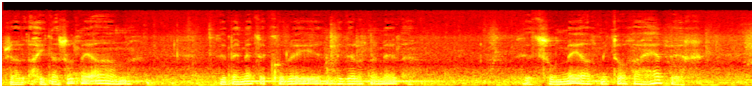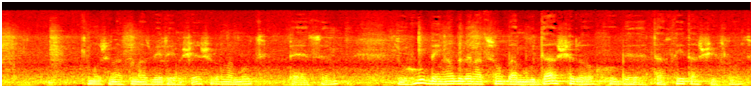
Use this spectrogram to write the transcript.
עכשיו, ההתנסות מעם, זה באמת, זה קורה בדרך ממילא. זה צומח מתוך ההפך, כמו שאנחנו מסבירים, שיש רוממות בעצם, והוא בינו לבין עצמו, במודע שלו, הוא בתכלית השפלות.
